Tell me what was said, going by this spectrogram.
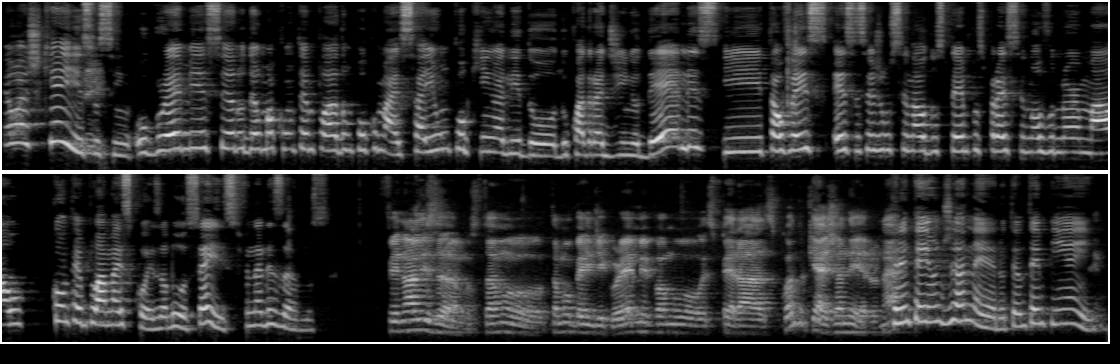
eu acho que é isso, Sim. assim. O Grammy esse ano deu uma contemplada um pouco mais, saiu um pouquinho ali do, do quadradinho deles e talvez esse seja um sinal dos tempos para esse novo normal contemplar mais coisa. Lúcio, é isso, finalizamos. Finalizamos. Estamos bem de Grammy. Vamos esperar. Quando que é? Janeiro, né? 31 de janeiro. Tem um tempinho aí.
